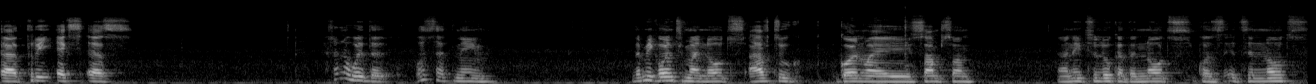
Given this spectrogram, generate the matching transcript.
uh 3XS. I don't know where the what's that name? Let me go into my notes. I have to go in my Samsung. I need to look at the notes because it's in notes.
